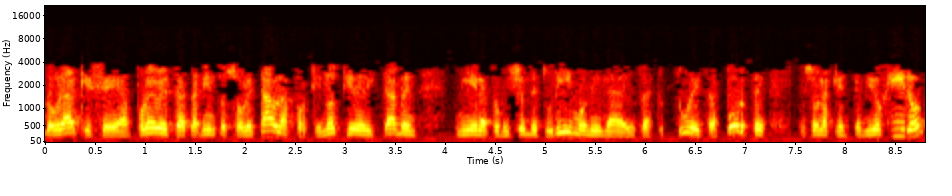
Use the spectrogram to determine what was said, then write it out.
lograr que se apruebe el tratamiento sobre tablas, porque no tiene dictamen ni de la Comisión de Turismo, ni la Infraestructura y Transporte, que son las que han tenido giro.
